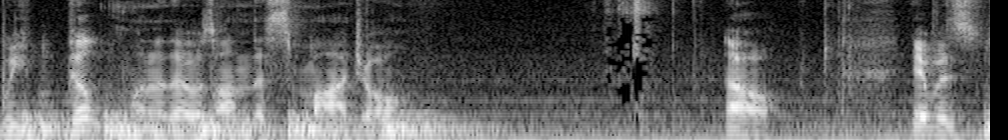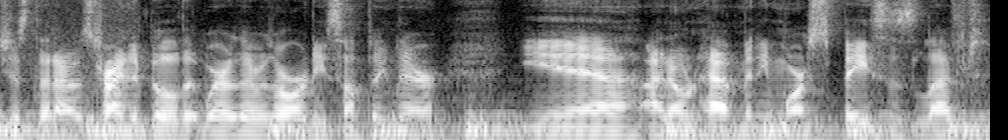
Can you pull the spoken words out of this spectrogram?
we built one of those on this module. Oh. It was just that I was trying to build it where there was already something there. Yeah, I don't have many more spaces left.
